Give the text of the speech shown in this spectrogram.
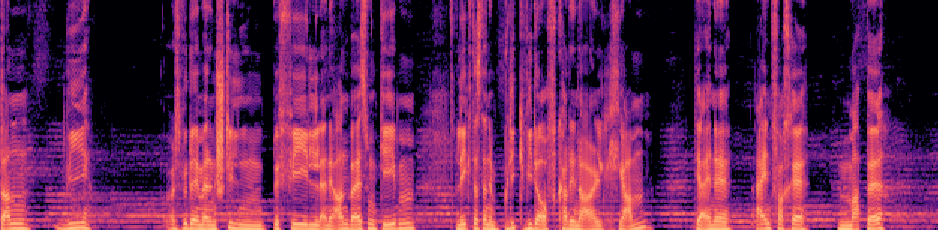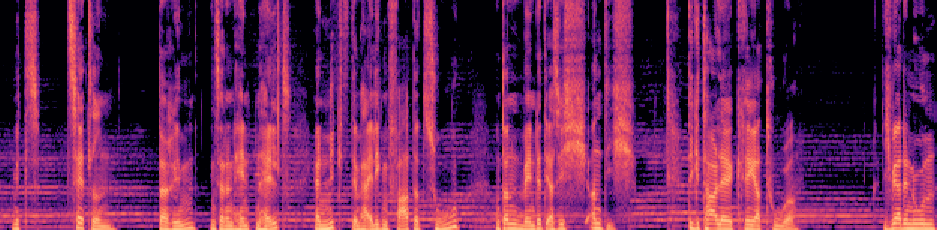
dann, wie als würde er ihm einen stillen Befehl, eine Anweisung geben, legt er seinen Blick wieder auf Kardinal Klamm, der eine einfache Mappe mit Zetteln darin in seinen Händen hält. Er nickt dem Heiligen Vater zu und dann wendet er sich an dich. Digitale Kreatur. Ich werde nun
